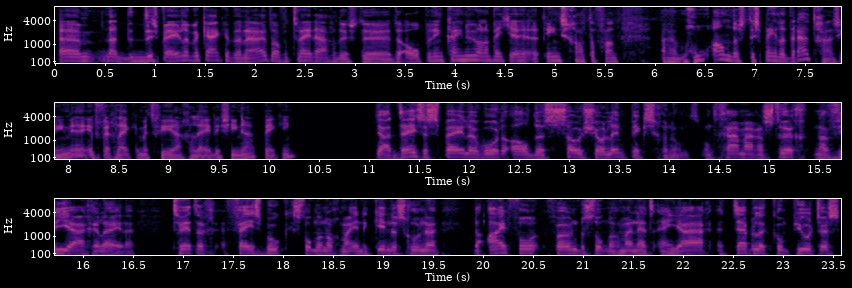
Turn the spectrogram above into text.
Um, nou, de, de, Spelen, we kijken ernaar uit. Over twee dagen dus de, de opening. Kan je nu al een beetje uh, inschatten van um, hoe anders de Spelen eruit gaan zien... Hè, in vergelijking met vier jaar geleden, China, Peking? Ja, deze Spelen worden al de Social Olympics genoemd. Want ga maar eens terug naar vier jaar geleden. Twitter, Facebook stonden nog maar in de kinderschoenen. De iPhone bestond nog maar net een jaar. Tabletcomputers,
